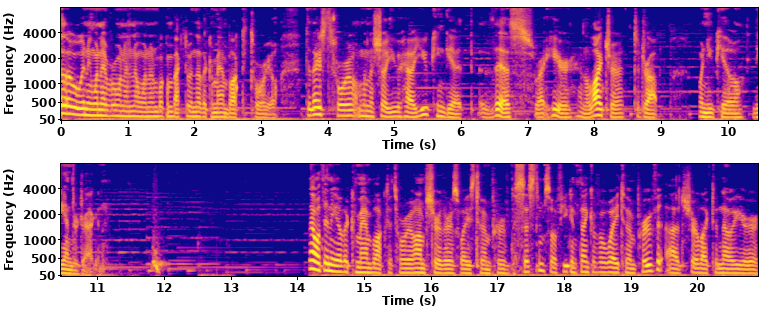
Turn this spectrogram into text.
Hello anyone, everyone, and no one, and welcome back to another command block tutorial. Today's tutorial I'm going to show you how you can get this right here, an Elytra, to drop when you kill the Ender Dragon. Now with any other command block tutorial, I'm sure there's ways to improve the system, so if you can think of a way to improve it, I'd sure like to know your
